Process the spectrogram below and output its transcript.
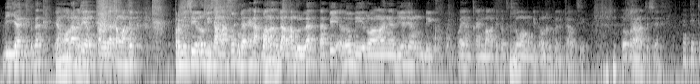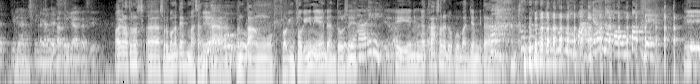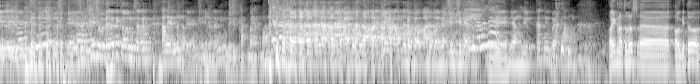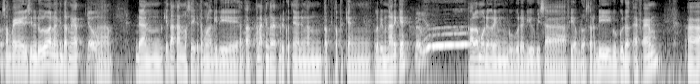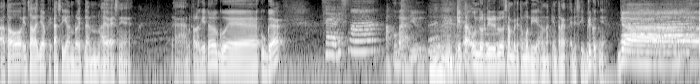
dia gitu kan, yang Hmm, orang oke. tuh yang kalau datang masuk permisi lu bisa masuk udah enak Hmm. banget udah alhamdulillah tapi lu di ruangannya dia yang di wah yang keren banget itu terus Hmm. lu ngomong gitu menurut gue fail sih gue kurang antusias attitude juga Iya. harus dijaga sih dijaga sih Oke, Kratuners, eh, seru banget ya pembahasan Iya, kita uh, uh. tentang vlogging-vlogging ini ya dan tiga toolsnya. hari nih Gila. Iya, ini nggak kerasa udah 24 jam kita. Wah, kok gue 24 jam udah kompak deh iya iya iya? Ya, Gimana? ini sebenarnya nih kalau misalkan kalian denger ya, ini sebenarnya nih udah di-cut banyak banget. Udah di-cut beberapa jam, beberapa ada banyak scene-scene yang, Iya Iya. yang di-cut nih banyak banget. Oke, Kratuners, eh, kalau gitu sampai di sini dulu anak internet. Jauh. Dan kita akan masih ketemu lagi di anak internet berikutnya dengan topik-topik yang lebih menarik ya. Kalau mau dengerin Gugu Radio bisa via browser di gugu.fm eh, atau install aja aplikasi Android dan iOS-nya. Dan kalau gitu gue Uga Saya Risma. Aku Bayu. Hmm, kita undur diri dulu sampai ketemu di anak internet edisi berikutnya. Dah.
